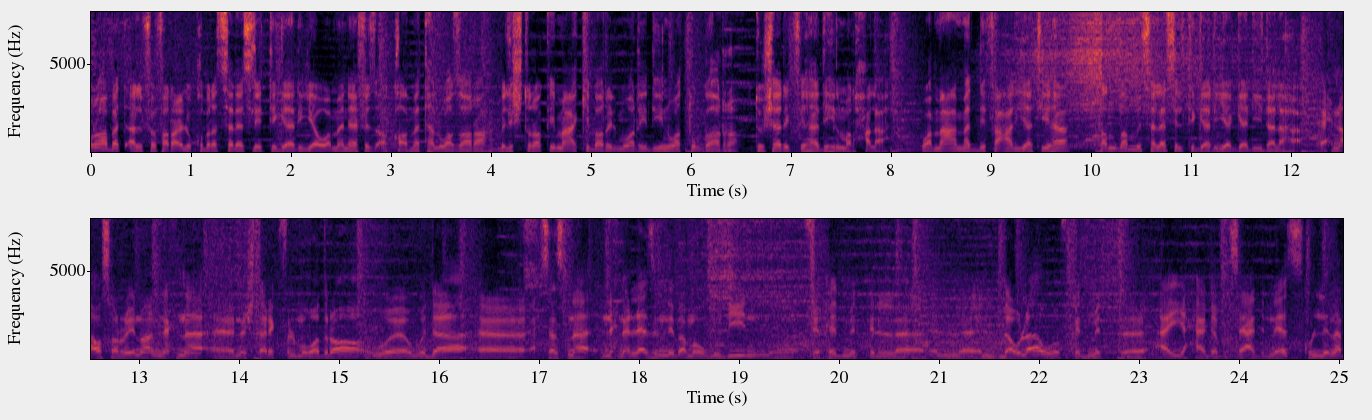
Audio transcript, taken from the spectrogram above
قرابة ألف فرع لكبرى السلاسل التجارية ومنافذ أقامتها الوزارة بالاشتراك مع كبار الموردين والتجار تشارك في هذه المرحلة. ومع مد فعالياتها تنضم سلاسل تجارية جديدة لها. إحنا أصرينا إن إحنا آه، نشترك في المبادرة و- وده آه، إحساسنا إن إحنا لازم نبقى موجودين آه، في خدمة ال- ال- الدولة وفي خدمة آه، أي حاجة بتساعد الناس. كلنا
